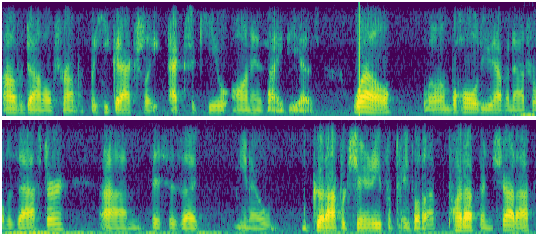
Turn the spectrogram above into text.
of Donald Trump, but he could actually execute on his ideas. Well, lo and behold, you have a natural disaster. Um, this is a you know good opportunity for people to put up and shut up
